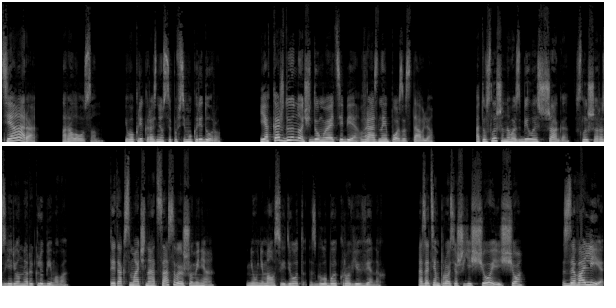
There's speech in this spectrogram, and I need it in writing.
«Тиара!» — орал Оусон. Его крик разнесся по всему коридору. «Я каждую ночь думаю о тебе, в разные позы ставлю». От услышанного сбилась с шага, слыша разъяренный рык любимого. «Ты так смачно отсасываешь у меня?» Не унимался идиот с голубой кровью в венах. «А затем просишь еще и еще?» «Завали!»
